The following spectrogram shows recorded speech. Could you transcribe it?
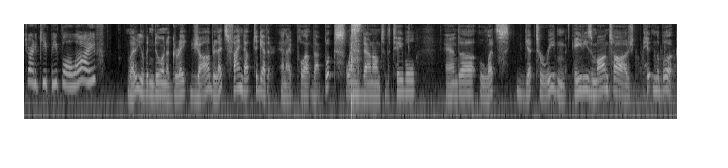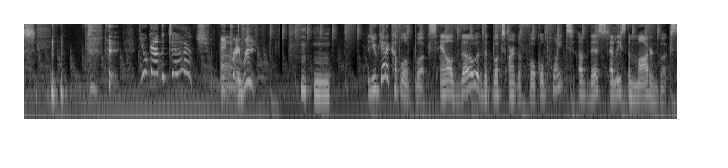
trying to keep people alive. Well, you've been doing a great job. Let's find out together. And I pull out that book, slam it down onto the table, and uh, let's get to reading. 80s montage, hitting the books. You got the touch. Eat, pray, read. You get a couple of books, and although the books aren't the focal point of this, at least the modern books,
